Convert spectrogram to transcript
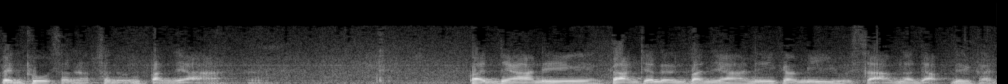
เป็นผู้สนับสนุนปัญญา ปัญญานี้การเจริญปัญญานี้ก็มีอยู่สามระดับด้วยกัน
